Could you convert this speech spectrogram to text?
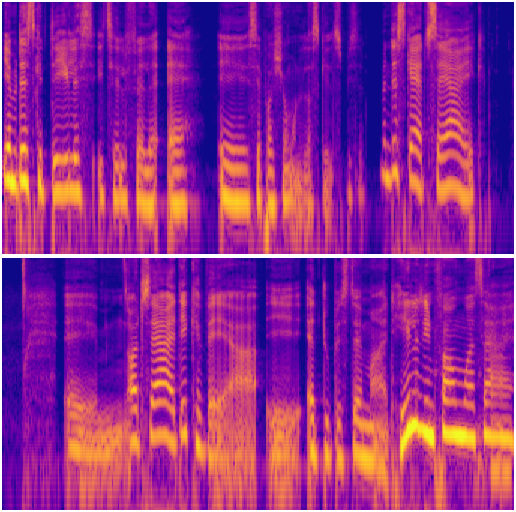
jamen det skal deles i tilfælde af øh, separation eller skilsmisse. Men det skal et sære ikke. Øhm, og et særeje, det kan være, øh, at du bestemmer, at hele din formue er særeje.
